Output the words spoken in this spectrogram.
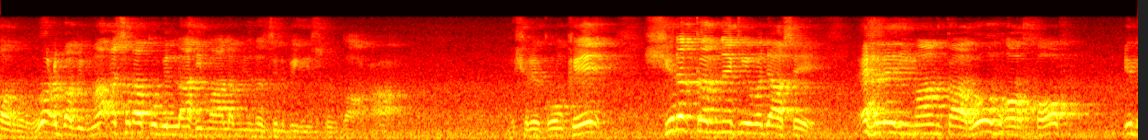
الرعب بما اشرک باللہ ما لم ينزل به سلطانا۔ مشرکوں کے شرک کرنے کی وجہ سے اہل ایمان کا روب اور خوف ان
